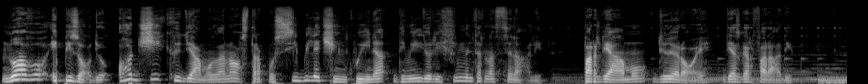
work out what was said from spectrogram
Nuovo episodio. Oggi chiudiamo la nostra possibile cinquina dei migliori film internazionali. Parliamo di un eroe, di Asghar Faradi.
